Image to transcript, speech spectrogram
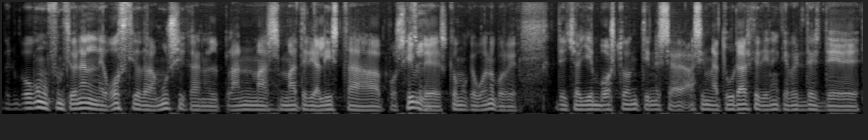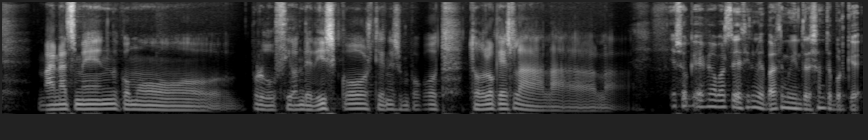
ver un poco cómo funciona el negocio de la música en el plan más materialista posible. Es como que, bueno, porque de hecho allí en Boston tienes asignaturas que tienen que ver desde management como producción de discos, tienes un poco todo lo que es la, la... Eso que acabas de decir me parece muy interesante porque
